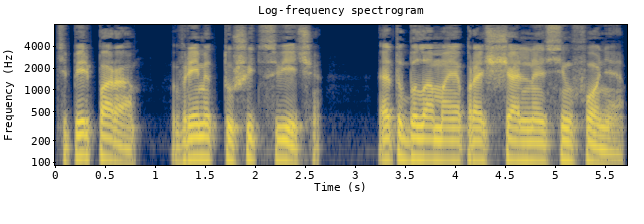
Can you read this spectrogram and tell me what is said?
теперь пора, время тушить свечи. Это была моя прощальная симфония.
